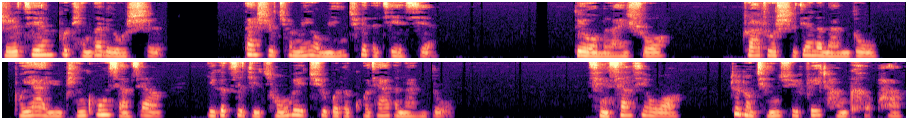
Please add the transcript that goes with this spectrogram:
时间不停的流逝，但是却没有明确的界限。对我们来说，抓住时间的难度不亚于凭空想象一个自己从未去过的国家的难度。请相信我，这种情绪非常可怕。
